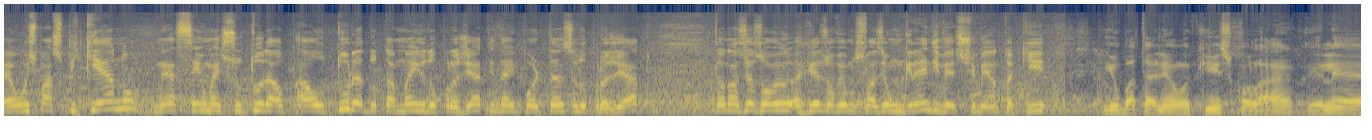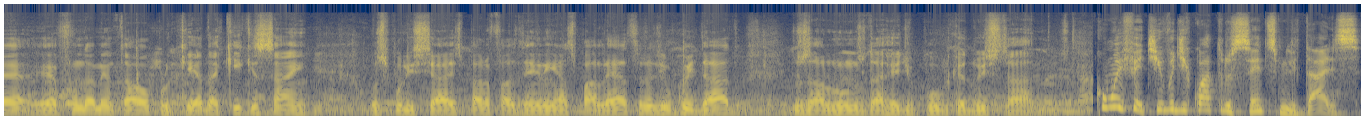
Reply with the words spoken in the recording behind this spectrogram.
é um espaço pequeno, né, sem uma estrutura à altura do tamanho do projeto e da importância do projeto. Então nós resolvemos fazer um grande investimento aqui. E o batalhão aqui escolar, ele é, é fundamental porque é daqui que saem os policiais para fazerem as palestras e o cuidado dos alunos da rede pública do Estado. Com um efetivo de 400 militares,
